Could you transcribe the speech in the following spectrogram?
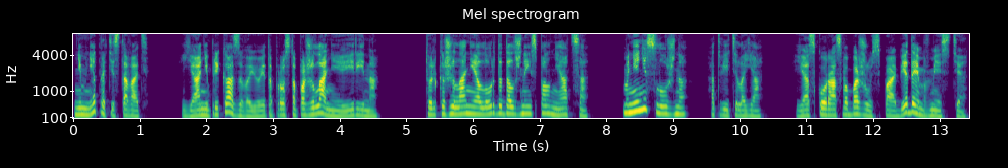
не мне протестовать. «Я не приказываю, это просто пожелание, Ирина». «Только желания лорда должны исполняться. Мне несложно», — ответила я. «Я скоро освобожусь, пообедаем вместе».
